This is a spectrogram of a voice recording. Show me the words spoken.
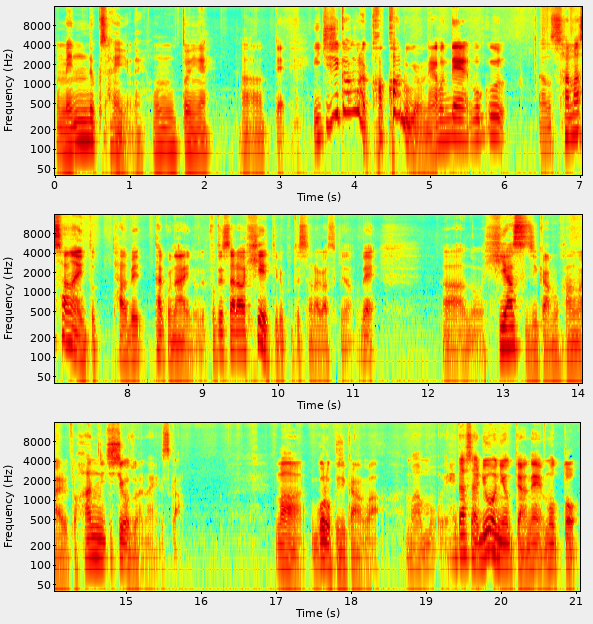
めんどくさいよね。本当にね。あって。1時間ぐらいかかるよね。ほんで僕あの冷まさないと食べたくないのでポテサラは冷えてるポテサラが好きなのであの冷やす時間も考えると半日仕事じゃないですか。まあ56時間は。まあもう下手したら量によってはねもっと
